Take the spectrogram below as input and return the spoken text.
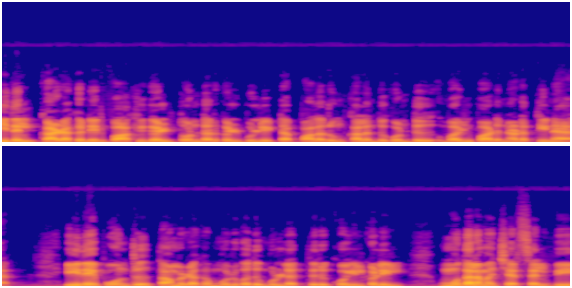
இதில் கழக நிர்வாகிகள் தொண்டர்கள் உள்ளிட்ட பலரும் கலந்து கொண்டு வழிபாடு நடத்தினர். இதேபோன்று தமிழகம் முழுவதும் உள்ள திருக்கோயில்களில் முதலமைச்சர் செல்வி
